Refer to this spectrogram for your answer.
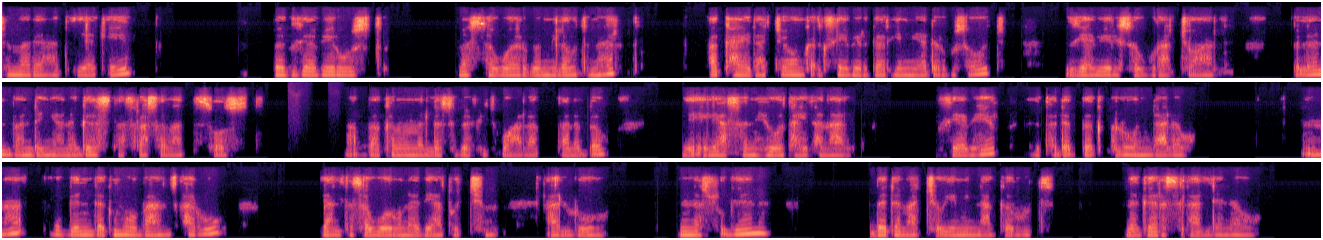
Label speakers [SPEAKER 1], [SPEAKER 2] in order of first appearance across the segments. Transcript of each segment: [SPEAKER 1] መጀመሪያ ጥያቄ በእግዚአብሔር ውስጥ መሰወር በሚለው ትምህርት አካሄዳቸውን ከእግዚአብሔር ጋር የሚያደርጉ ሰዎች እግዚአብሔር ይሰውራቸዋል ብለን በአንደኛ ነገስት አስራ ሰባት ሶስት አባ ከመመለስ በፊት በኋላ ብታነበው የኤልያስን ህይወት አይተናል። እግዚአብሔር ተደበቅ ብሎ እንዳለው እና ግን ደግሞ በአንጻሩ ያልተሰወሩ ነቢያቶችም አሉ። እነሱ ግን በደማቸው የሚናገሩት ነገር ስላለ ነው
